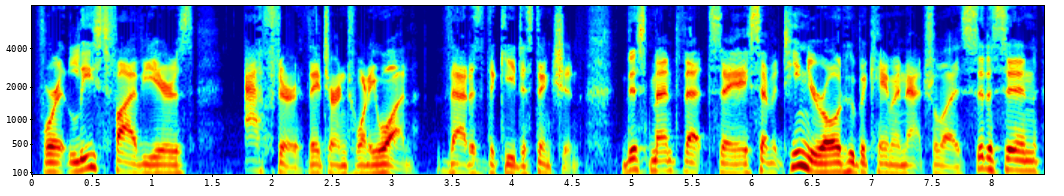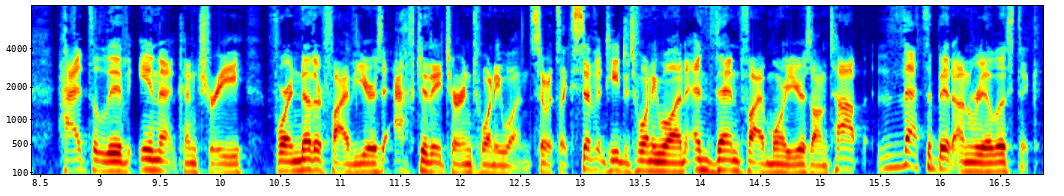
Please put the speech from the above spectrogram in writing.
for at least five years after they turned 21. That is the key distinction. This meant that, say, a 17 year old who became a naturalized citizen had to live in that country for another five years after they turned 21. So it's like 17 to 21 and then five more years on top. That's a bit unrealistic.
